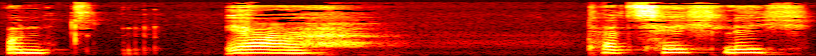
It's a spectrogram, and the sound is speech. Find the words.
und ja tatsächlich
